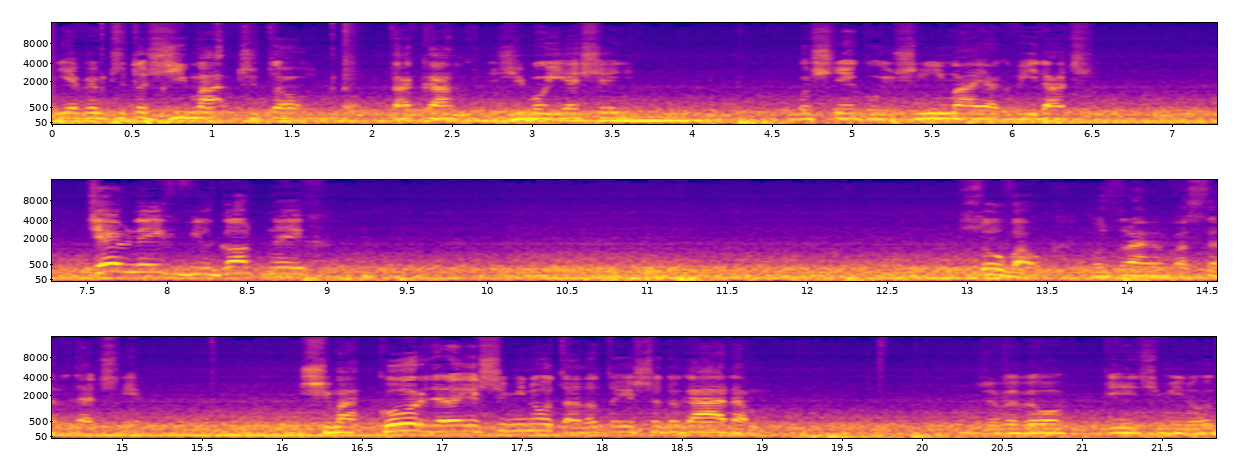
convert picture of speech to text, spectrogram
nie wiem czy to zima, czy to taka zimo-jesień, bo śniegu już nie ma, jak widać. Ciemnych, wilgotnych, Suwałk. Pozdrawiam Was serdecznie. Trzyma... Kurde, no jeszcze minuta, no to jeszcze dogadam. Żeby było 5 minut.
